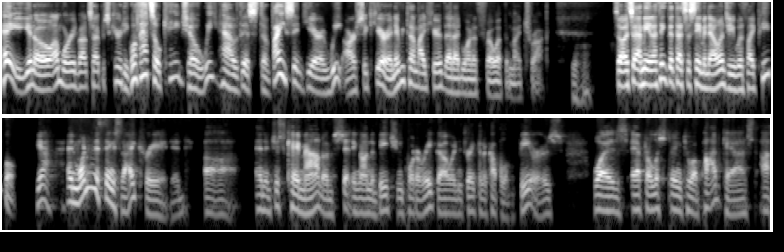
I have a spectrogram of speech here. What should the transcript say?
hey, you know, I'm worried about cybersecurity. Well, that's okay, Joe. We have this device in here and we are secure. And every time I'd hear that, I'd want to throw up in my truck. Mm-hmm. So it's, I mean, I think that that's the same analogy with like people. Yeah. And one of the things that I created, uh, and it just came out of sitting on the beach in Puerto Rico and drinking a couple of beers, was after listening to a podcast, I,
